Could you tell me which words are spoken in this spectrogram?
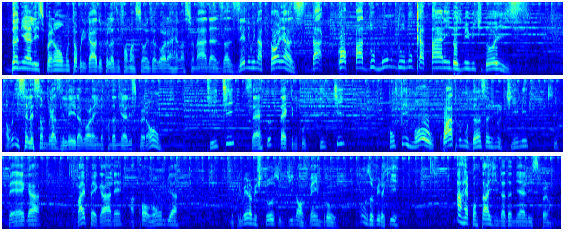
Daniela Esperon, muito obrigado pelas informações agora relacionadas às eliminatórias da Copa do Mundo no Catar em 2022. Vamos de seleção brasileira agora ainda com Daniela Esperon. Tite, certo? Técnico Tite confirmou quatro mudanças no time que pega, que vai pegar, né, a Colômbia no primeiro amistoso de novembro. Vamos ouvir aqui a reportagem da Daniela Esperon.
